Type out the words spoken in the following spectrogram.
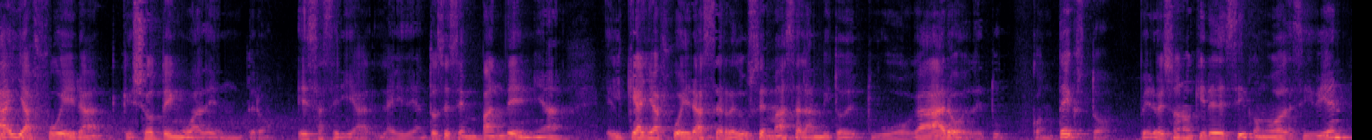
hay afuera que yo tengo adentro? Esa sería la idea. Entonces en pandemia, el que hay afuera se reduce más al ámbito de tu hogar o de tu contexto pero eso no quiere decir, como vos decís bien,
